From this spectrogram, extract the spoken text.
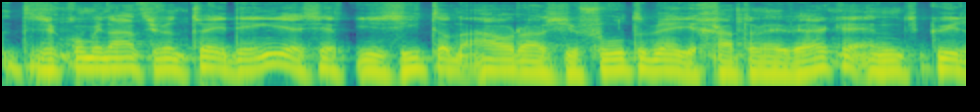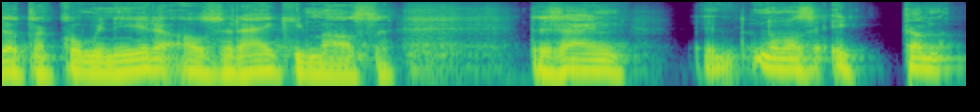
Het is een combinatie van twee dingen. Jij zegt, je ziet dan aura's, je voelt ermee, je gaat ermee werken. En kun je dat dan combineren als Reiki-master? Er zijn. eh, Nogmaals, ik kan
